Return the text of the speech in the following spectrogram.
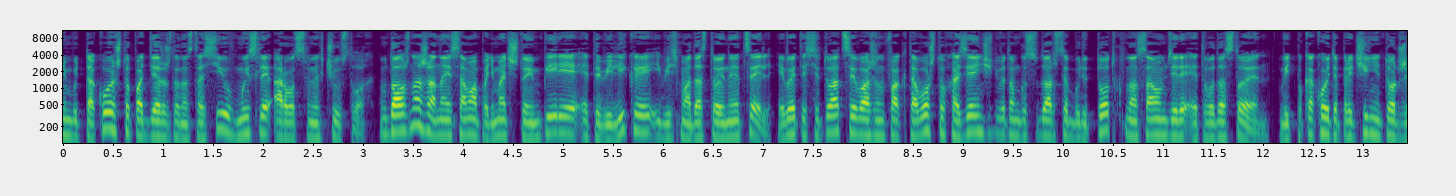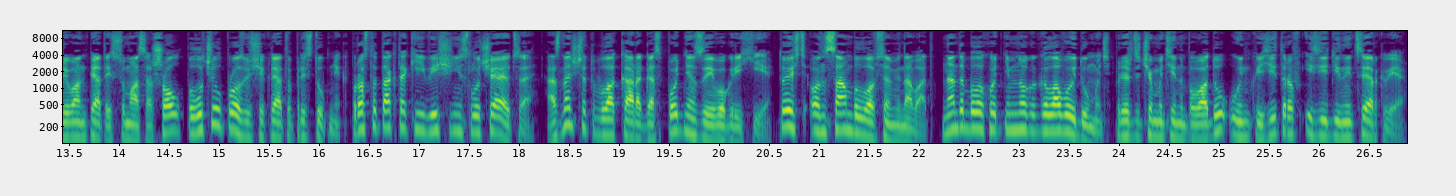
что-нибудь такое, что поддержит Анастасию в мысли о родственных чувствах. Но должна же она и сама понимать, что империя — это великая и весьма достойная цель. И в этой ситуации важен факт того, что хозяйничать в этом государстве будет тот, кто на самом деле этого достоин. Ведь по какой-то причине тот же Иван Пятый с ума сошел, получил прозвище клятва преступник. Просто так такие вещи не случаются. А значит, это была кара Господня за его грехи. То есть он сам был во всем виноват. Надо было хоть немного головой думать, прежде чем идти на поводу у инквизиторов из Единой Церкви.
